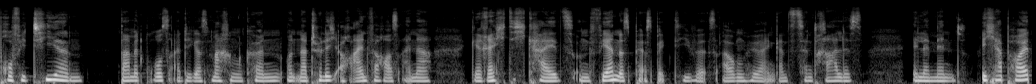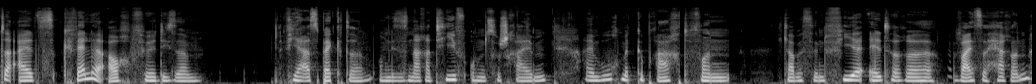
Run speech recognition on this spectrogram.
profitieren damit Großartiges machen können. Und natürlich auch einfach aus einer Gerechtigkeits- und Fairness-Perspektive ist Augenhöhe ein ganz zentrales Element. Ich habe heute als Quelle auch für diese vier Aspekte, um dieses Narrativ umzuschreiben, ein Buch mitgebracht von ich glaube, es sind vier ältere weiße Herren,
